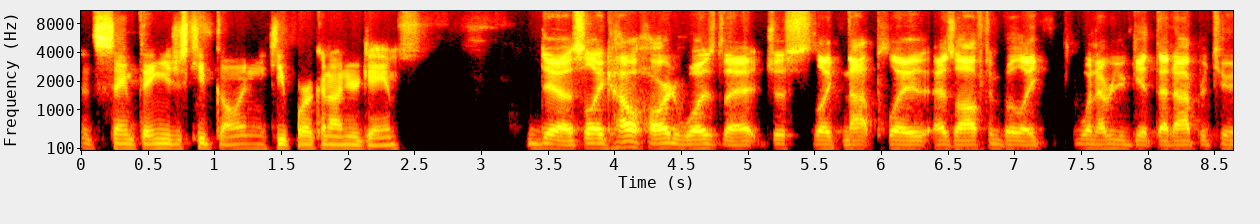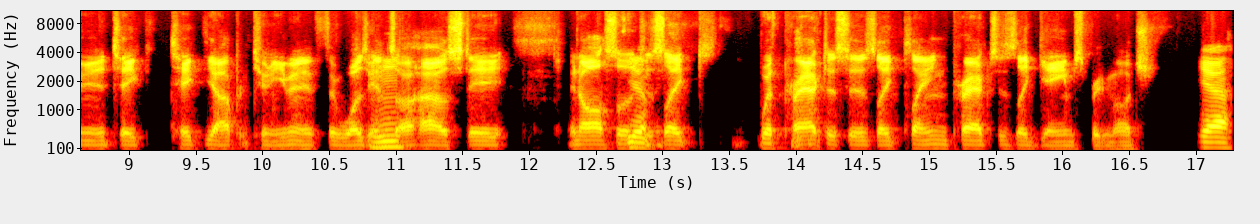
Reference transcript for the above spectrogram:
it's the same thing. You just keep going, you keep working on your game. Yeah, so like, how hard was that? Just like not play as often, but like whenever you get that opportunity to take take the opportunity, even if it was against mm-hmm. Ohio State, and also yep. just like with practices, like playing practices like games, pretty much. Yeah,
